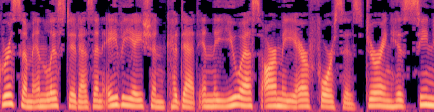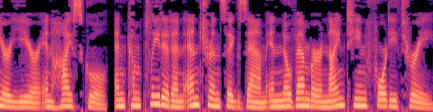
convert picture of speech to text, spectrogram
Grissom enlisted as an aviation cadet in the U.S. Army Air Forces during his senior year in high school, and completed an entrance exam in November 1943.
